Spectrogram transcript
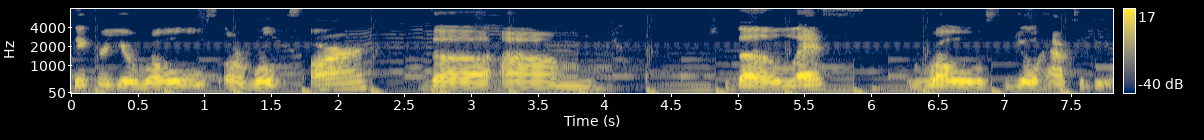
thicker your rolls or ropes are, the um, the less rolls you'll have to do.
